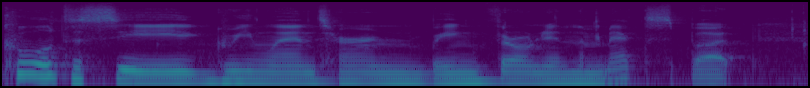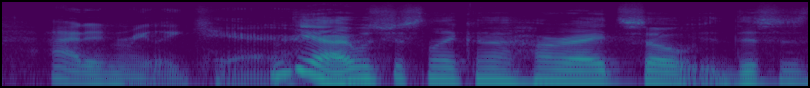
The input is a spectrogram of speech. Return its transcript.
cool to see Green Lantern being thrown in the mix, but I didn't really care. yeah, I was just like uh, all right. So this is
